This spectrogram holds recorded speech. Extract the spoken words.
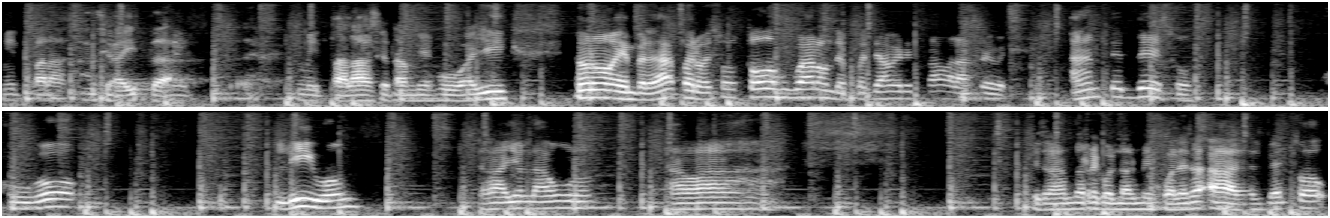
Mil Palacio. Ahí está. Mil Palacio también jugó allí. No, no, en verdad, pero esos todos jugaron después de haber estado a la CB. Antes de eso, jugó Livon, estaba yo en la 1, estaba. Estoy tratando de recordarme cuál era. Ah, Alberto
